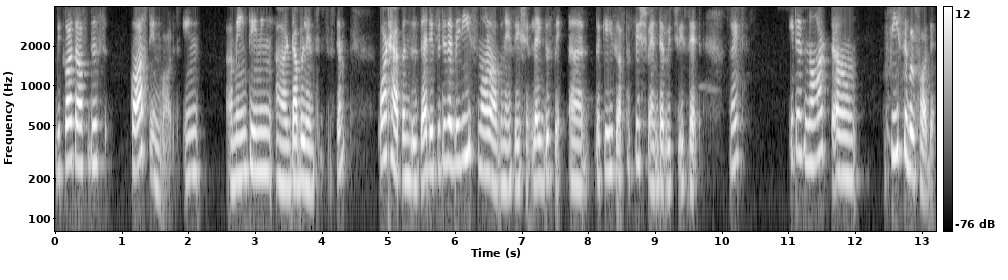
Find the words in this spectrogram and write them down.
Because of this cost involved in uh, maintaining a double entry system what happens is that if it is a very small organization like this uh, the case of the fish vendor which we said right? It is not uh, feasible for them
